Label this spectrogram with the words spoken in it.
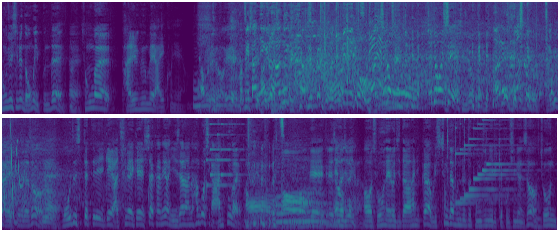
동준 씨는 너무 이쁜데 네. 정말 밝음의 아이콘이에요. 아, 그래요? 예. 갑자기 딴 얘기를 딴. 얘기. 초빈리터. 아니, 지금 최정원 씨. 아니, 밝은 아이콘이라서 네. 모든 스태프들이 이게 아침에 이렇게 시작하면 인사를 하면 한 번씩 안고 가요. 어. 네, 그래서 에너지가. 어, 좋은 에너지다 하니까 우리 시청자분들도 동준이 이렇게 보시면서 좋은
